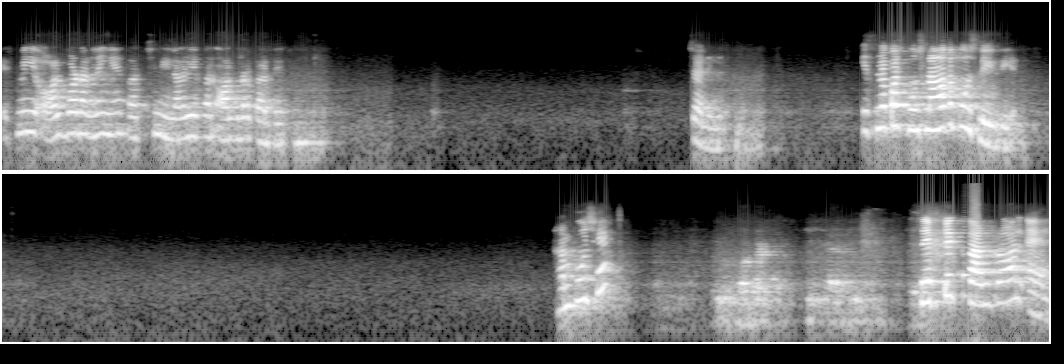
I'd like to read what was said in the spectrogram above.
इसमें ये ऑल बॉर्डर नहीं है तो अच्छी नहीं लग रही, अपन ऑल बॉर्डर कर देते हैं। चलिए। इसमें कुछ पूछना हो तो पूछ लीजिए। हम पूछे? शिफ्ट कंट्रोल एल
